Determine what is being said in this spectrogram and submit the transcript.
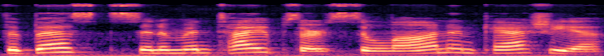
The best cinnamon types are Ceylon and Cassia.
